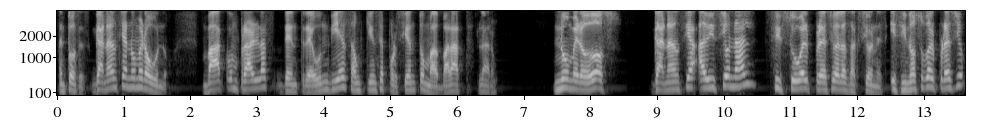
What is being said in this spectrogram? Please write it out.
Entonces, ganancia número uno, va a comprarlas de entre un 10 a un 15% más barata. Claro. Número dos, ganancia adicional si sube el precio de las acciones. Y si no sube el precio,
